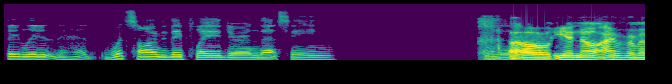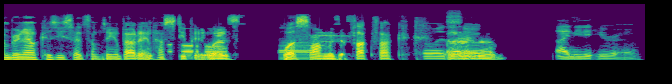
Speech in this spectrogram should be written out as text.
They literally they had what song did they play during that scene? Oh, yeah, no, I remember now because you said something about it and how stupid it oh was. What uh song was it? Fuck, fuck. it was so Um, I Need a Hero.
